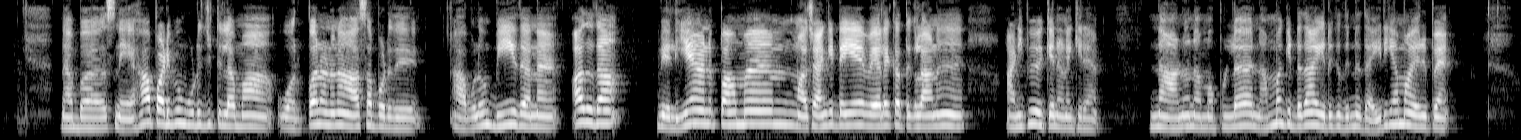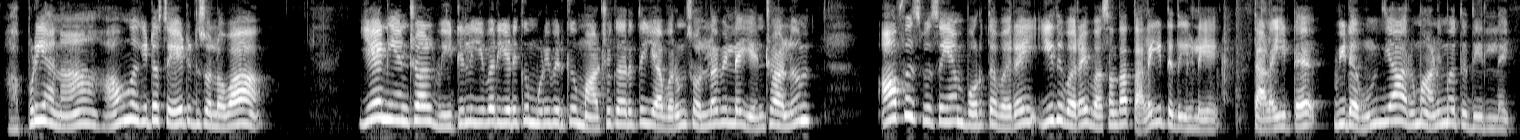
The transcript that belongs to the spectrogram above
நம்ம ஸ்னேகா படிப்பு முடிஞ்சிட்டுலம்மா ஒர்க் பண்ணணும்னு ஆசைப்படுது. அவளும் பி தானே. அதுதான். வெளியே அனுப்பாமல் மச்சாங்கிட்டேயே வேலை கற்றுக்கலான்னு அனுப்பி வைக்க நினைக்கிறேன். நானும் நம்ம புள்ள நம்ம கிட்ட தான் இருக்குதுன்னு தைரியமாக இருப்பேன். அப்படியாண்ணா? அவங்க கிட்ட சேட்டுட்டு சொல்லவா? ஏன் என்றால் வீட்டில் இவர் எடுக்கும் முடிவிற்கு மாற்று கருத்து எவரும் சொல்லவில்லை என்றாலும் ஆஃபீஸ் விஷயம் பொறுத்தவரை இதுவரை வசந்தா தலையிட்டது இல்லையே. தலையிட்ட விடவும் யாரும் அனுமதித்தது இல்லை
